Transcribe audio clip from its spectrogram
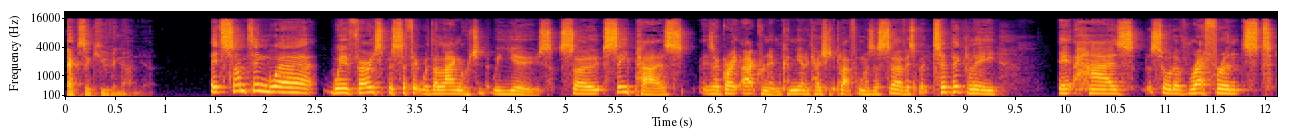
executing on? It's something where we're very specific with the language that we use. So CPaaS is a great acronym, Communications Platform as a Service, but typically it has sort of referenced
